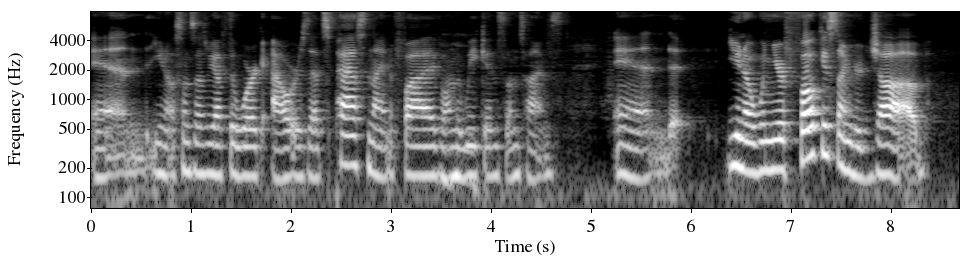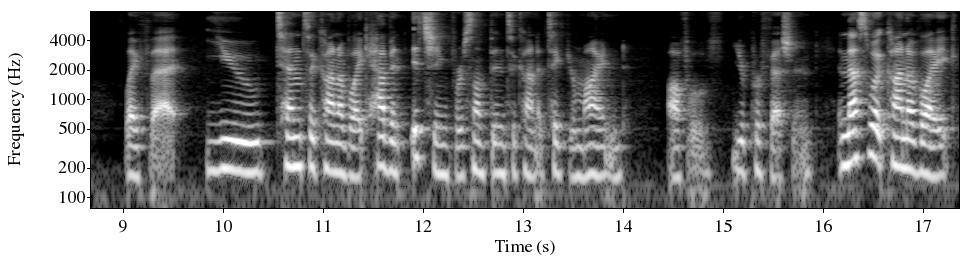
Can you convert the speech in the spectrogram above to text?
and you know sometimes we have to work hours that's past nine to 5 on the mm-hmm. weekends sometimes and you know when you're focused on your job like that, you tend to kind of like have an itching for something to kind of take your mind off of your profession. And that's what kind of like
